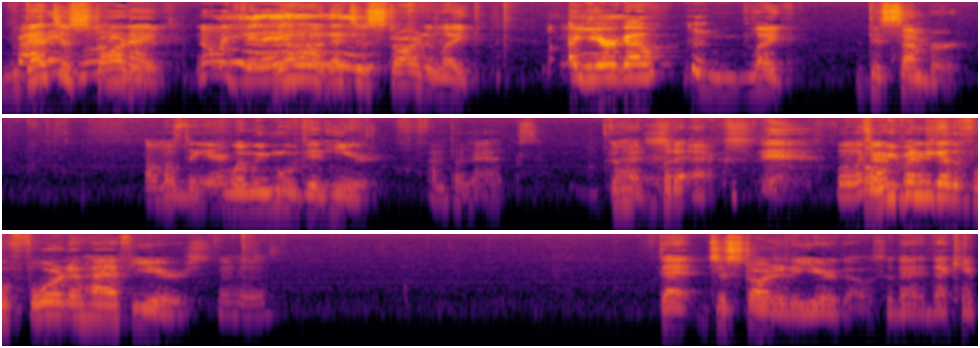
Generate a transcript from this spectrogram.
But that just started. night. No, it didn't. Yeah, that just started like A year ago. like December Almost a year. when we moved in here. I'm putting an X. Go ahead, put an X. Well, what's But we've been together for four and a half years. Mhm. That just started a year ago, so that that can't.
